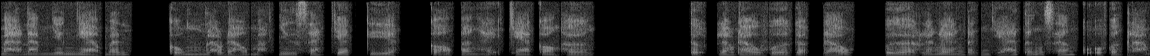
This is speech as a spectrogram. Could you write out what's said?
Mà nam nhân nhà mình cùng lão đầu mặt như xác chết kia có quan hệ cha con hơn. Tự lão đầu vừa gật đầu, vừa lan lén đánh giá tầng sáng của Vân Lạm.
